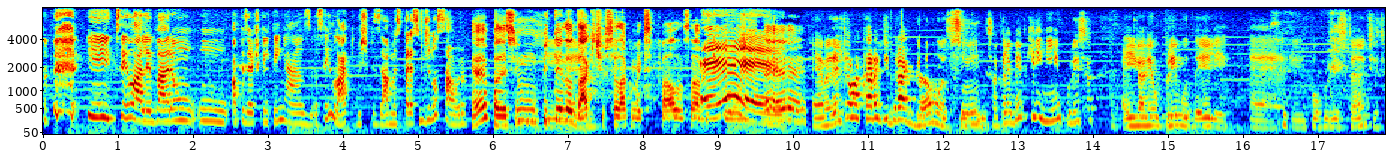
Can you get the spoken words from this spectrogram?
e, sei lá, levaram um... Apesar de que ele tem asa, sei lá, que bicho bizarro, mas parece um dinossauro. É, parece um pterodáctilo, sei lá como é que se fala, sabe? É! Tipo, é. é, mas ele tem uma cara de dragão, assim, Sim. só que ele é bem pequenininho, por isso... Aí já vê o primo dele, é, em poucos instantes.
